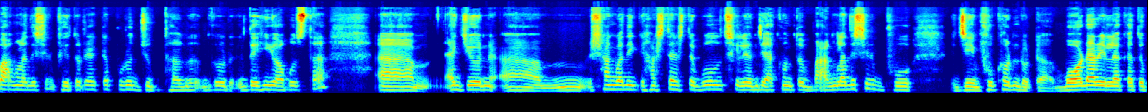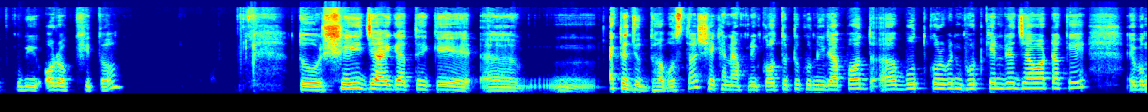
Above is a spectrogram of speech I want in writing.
বাংলাদেশের ভেতরে একটা পুরো যুদ্ধাঙ্গদেহী অবস্থা। একজন সাংবাদিক হাসতে, হাসতে বলছিলেন যে এখন তো বাংলাদেশের ভূ যে ভূখণ্ডটা বর্ডার এলাকা তো খুবই অরক্ষিত। তো সেই জায়গা থেকে একটা যুদ্ধাবস্থা। সেখানে আপনি কতটুকু নিরাপদ বোধ করবেন ভোট কেন্দ্রে যাওয়াটাকে এবং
